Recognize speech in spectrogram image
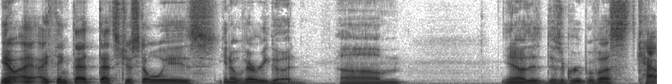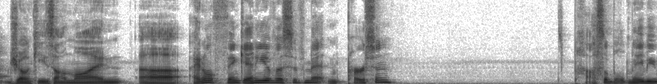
you know, I, I think that that's just always you know very good. Um, you know, there's a group of us cap junkies online. Uh, I don't think any of us have met in person. It's possible, maybe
